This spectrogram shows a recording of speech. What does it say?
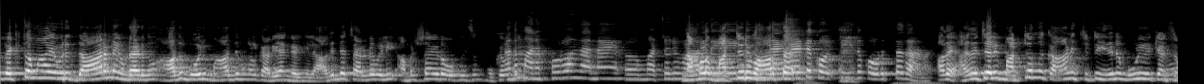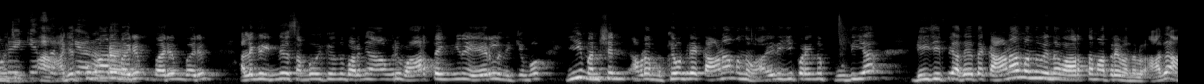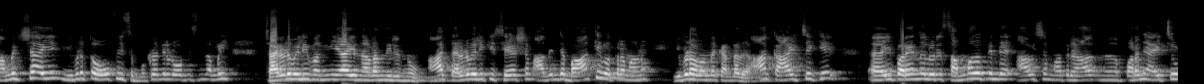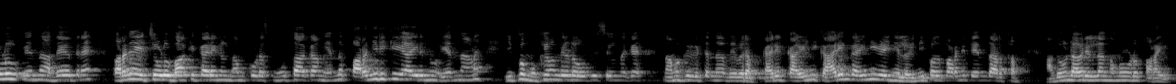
വ്യക്തമായ ഒരു ധാരണയുണ്ടായിരുന്നു. അതുപോലും മാധ്യമങ്ങൾക്ക് അറിയാൻ കഴിഞ്ഞില്ല. അതിന്റെ ചരടുവലി അമിത്ഷായുടെ ഓഫീസും മനഃപൂർവം തന്നെ മറ്റൊരു നമ്മൾ മറ്റൊരു വാർത്ത- കൊടുത്തതാണ്. അതെ അതെന്ന് വെച്ചാൽ മറ്റൊന്ന് കാണിച്ചിട്ട് ഇതിനെ മൂടി വെക്കാൻ ശ്രമിച്ചു. അജിത് കുമാർ വരും വരും വരും. അല്ലെങ്കിൽ ഇന്ന് സംഭവിക്കുമെന്ന് പറഞ്ഞ ആ ഒരു വാർത്ത ഇങ്ങനെ എയറിൽ നിൽക്കുമ്പോൾ ഈ മനുഷ്യൻ അവിടെ മുഖ്യമന്ത്രിയെ കാണാമെന്നോ അതായത് ഈ പറയുന്ന പുതിയ ഡി ജി പി അദ്ദേഹത്തെ കാണാമെന്നു എന്ന വാർത്ത മാത്രമേ വന്നുള്ളൂ. അത് അമിത്ഷായും ഇവിടുത്തെ ഓഫീസും മുഖ്യമന്ത്രിയുടെ ഓഫീസും തമ്മിൽ ചരടുവലി ഭംഗിയായി നടന്നിരുന്നു. ആ ചരടുവലിക്ക് ശേഷം അതിന്റെ ബാക്കി പത്രമാണ് ഇവിടെ വന്ന് കണ്ടത്. ആ കാഴ്ചയ്ക്ക് ഈ പറയുന്ന ഒരു സമ്മതത്തിന്റെ ആവശ്യം മാത്രമേ പറഞ്ഞയച്ചോളൂ എന്ന് അദ്ദേഹത്തിനെ പറഞ്ഞയച്ചോളൂ. ബാക്കി കാര്യങ്ങൾ നമുക്കിവിടെ സ്മൂത്താക്കാം എന്ന് പറഞ്ഞിരിക്കുകയായിരുന്നു എന്നാണ് ഇപ്പൊ മുഖ്യമന്ത്രിയുടെ ഓഫീസിൽ നിന്നൊക്കെ നമുക്ക് കിട്ടുന്ന വിവരം. കാര്യം കഴിഞ്ഞ് കാര്യം കഴിഞ്ഞു കഴിഞ്ഞല്ലോ. ഇനിയിപ്പോൾ അത് പറഞ്ഞിട്ട് എന്താർത്ഥം അതുകൊണ്ട് അവരെല്ലാം നമ്മളോട് പറയും.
